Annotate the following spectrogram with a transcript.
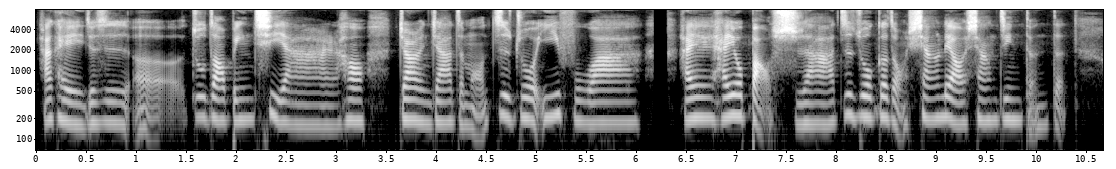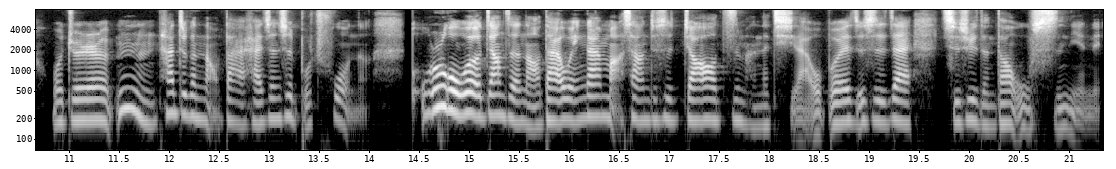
他可以就是呃铸造兵器啊，然后教人家怎么制作衣服啊，还还有宝石啊，制作各种香料、香精等等。我觉得，嗯，他这个脑袋还真是不错呢。如果我有这样子的脑袋，我应该马上就是骄傲自满的起来，我不会就是在持续等到五十年呢。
